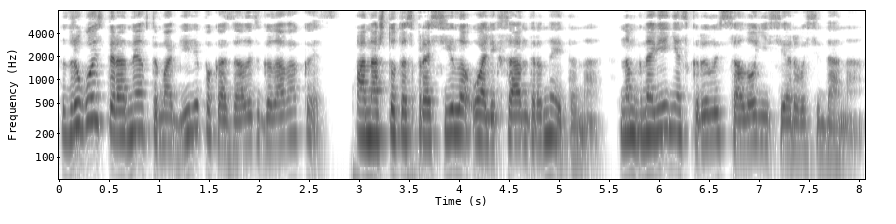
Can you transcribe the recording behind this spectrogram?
С другой стороны автомобиля показалась голова Кэс. Она что-то спросила у Александра Нейтона. На мгновение скрылась в салоне серого седана.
